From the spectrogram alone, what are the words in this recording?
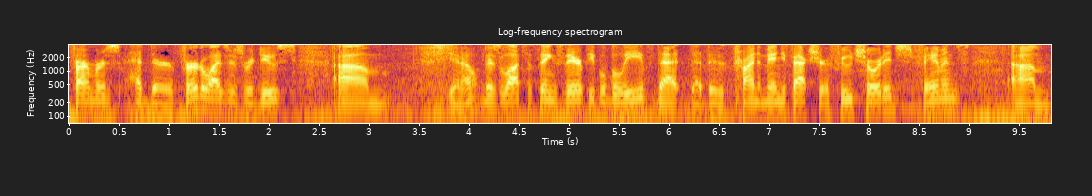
farmers had their fertilizers reduced. Um, you know, there's lots of things there. People believe that that they're trying to manufacture a food shortage, famines. Um,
